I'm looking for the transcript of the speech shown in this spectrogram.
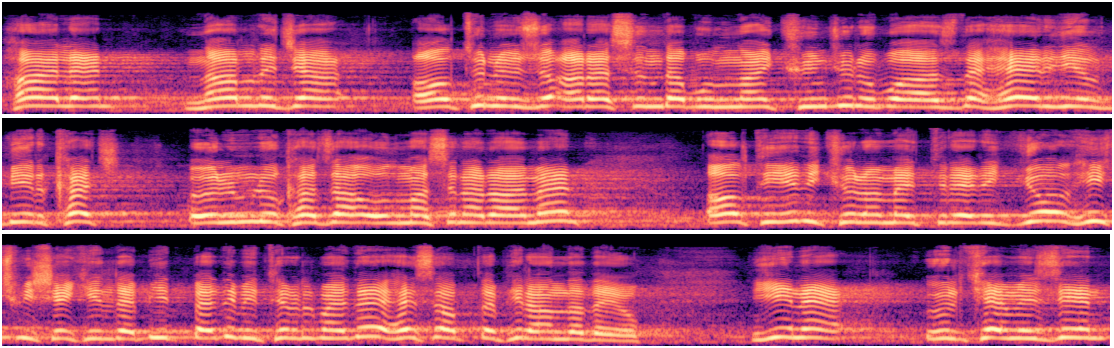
Halen Narlıca Altınözü arasında bulunan Küncülü Boğaz'da her yıl birkaç ölümlü kaza olmasına rağmen 6-7 kilometrelik yol hiçbir şekilde bitmedi, bitirilmedi, hesapta planda da yok. Yine ülkemizin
